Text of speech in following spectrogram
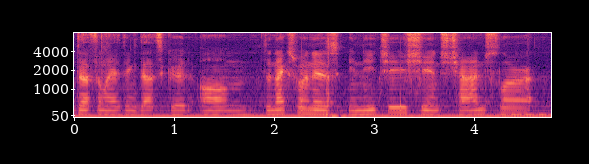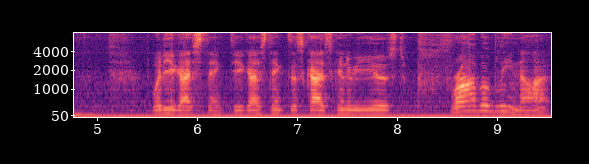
Definitely, I think that's good. Um, the next one is Enishi, Shien's Chancellor. What do you guys think? Do you guys think this guy's going to be used? Probably not.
